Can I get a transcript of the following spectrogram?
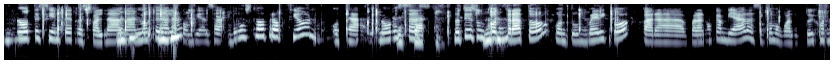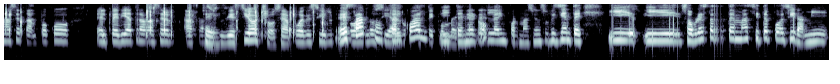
no te sientes respaldada, no te da la confianza, busca otra opción. O sea, no estás, no tienes un contrato con tu médico para, para no cambiar, así como cuando tu hijo nace tampoco el pediatra va a ser hasta sus 18, o sea, puedes ir Exacto, tal cual, y tener la información suficiente. Y, y, sobre este tema sí te puedo decir, a mí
